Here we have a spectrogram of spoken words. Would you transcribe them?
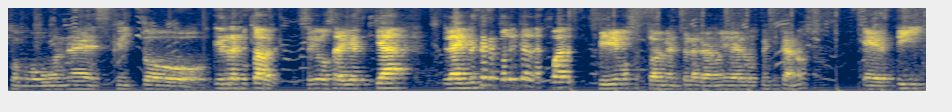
como un escrito irrefutable, ¿sí? O sea, ya, ya la Iglesia Católica en la cual vivimos actualmente, la gran mayoría de los mexicanos, eh, y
